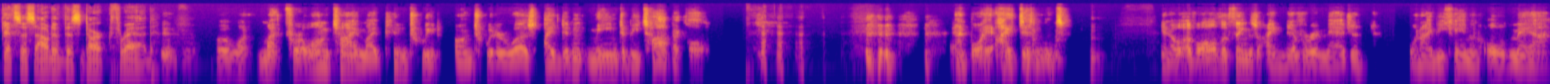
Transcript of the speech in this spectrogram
gets us out of this dark thread. Well, what my for a long time, my pinned tweet on Twitter was, "I didn't mean to be topical." and boy, I didn't. You know, of all the things I never imagined when I became an old man,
